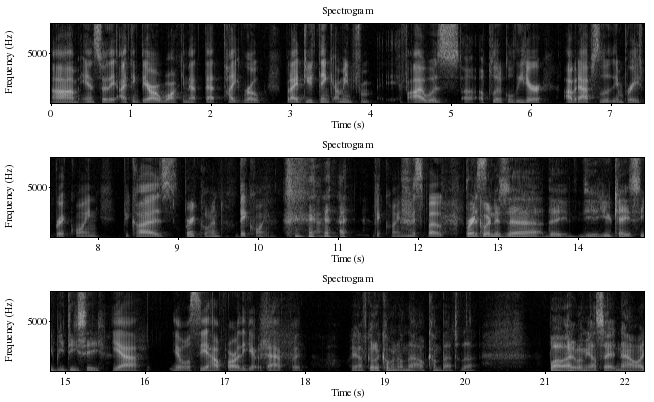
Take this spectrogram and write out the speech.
Um, and so they, I think they are walking that that tightrope. But I do think, I mean, from if I was a, a political leader, I would absolutely embrace Bitcoin because Bitcoin, Bitcoin, yeah. Bitcoin misspoke. Britcoin is uh, the the UK CBDC. Yeah, yeah. We'll see how far they get with that, but yeah, I've got a comment on that. I'll come back to that. Well, I, mean, I'll say it now. I,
